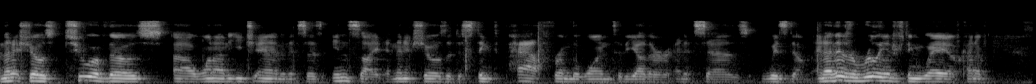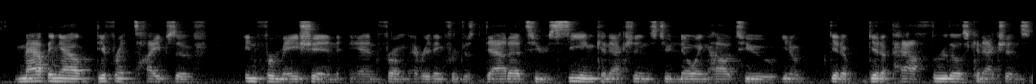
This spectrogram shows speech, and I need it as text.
and then it shows two of those, uh, one on each end, and it says insight, and then it shows a distinct path from the one to the other, and it says wisdom. And there's a really interesting way of kind of mapping out different types of information and from everything from just data to seeing connections to knowing how to you know get a get a path through those connections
